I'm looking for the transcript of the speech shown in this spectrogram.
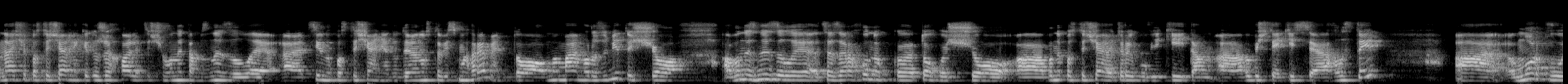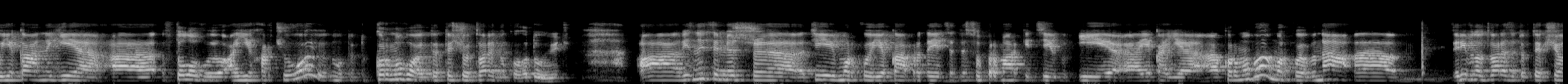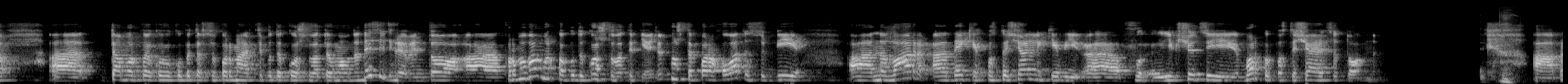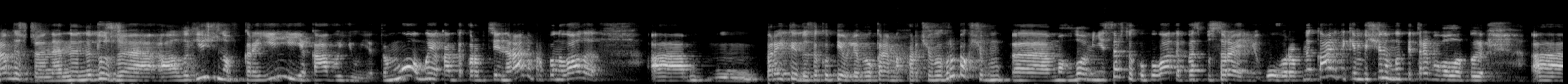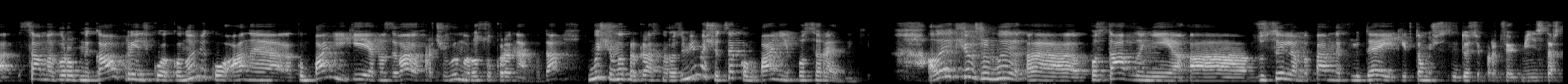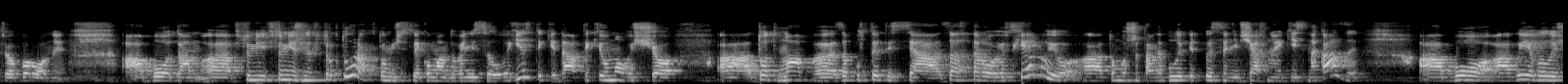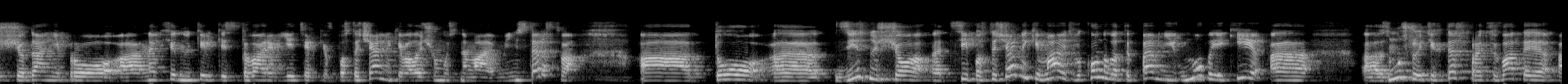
наші постачальники дуже хваляться, що вони там знизили е, ціну постачання до 98 гривень, то ми маємо розуміти, що вони знизили це за рахунок того, що е, вони постачають рибу, в якій там, е, вибачте, якісь глисти а моркву, яка не є столовою, а є харчовою, ну тобто кормовою, те, що тваринок годують. А різниця між е, тією морквою, яка продається для супермаркетів, і е, яка є кормовою морквою, вона е, рівно в два рази. Тобто, якщо та морква, яку ви купите в супермаркеті, буде коштувати умовно 10 гривень, то кормова морква буде коштувати 5. От можете порахувати собі навар деяких постачальників, якщо ці моркви постачаються тонни. А правда, що не, не не дуже логічно в країні, яка воює. Тому ми, як антикорупційна рада, пропонували перейти до закупівлі в окремих харчових групах, щоб е, могло міністерство купувати безпосередньо у виробника, і таким чином ми підтримували би е, саме виробника українську економіку, а не компанії, які я називаю харчовими Росукренерго. Да? Тому що ми прекрасно розуміємо, що це компанії-посередники. Але якщо вже ми е, поставлені е, зусиллями певних людей, які в тому числі досі працюють в міністерстві оборони, або там е, в сумі в суміжних структурах, в тому числі командувані сил логістики, да, в такі умови, що е, ДОТ мав е, запуститися за старою схемою, е, тому що там не були підписані вчасно якісь накази. Або виявилось, що дані про необхідну кількість товарів є тільки в постачальників, але чомусь немає в міністерства то е, звісно, що е, ці постачальники мають виконувати певні умови, які е, змушують їх теж працювати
